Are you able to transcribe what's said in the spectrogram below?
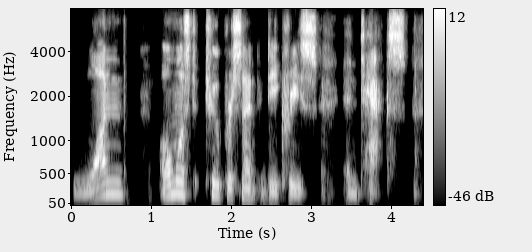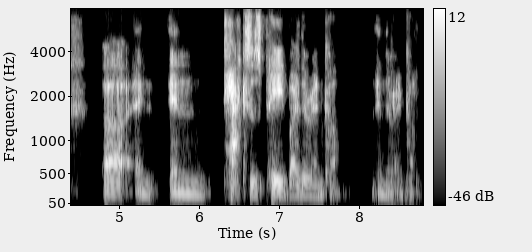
one almost 2% decrease in tax uh, and in taxes paid by their income in their income.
